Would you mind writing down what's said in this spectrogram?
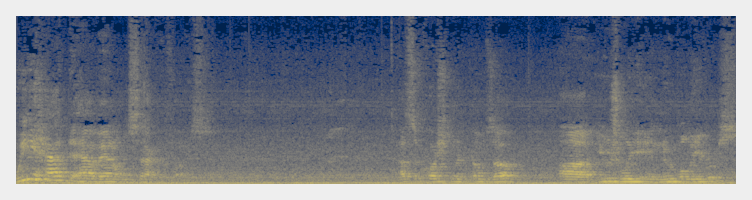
we had to have animal sacrifice. That's a question that comes up, uh, usually in new believers.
